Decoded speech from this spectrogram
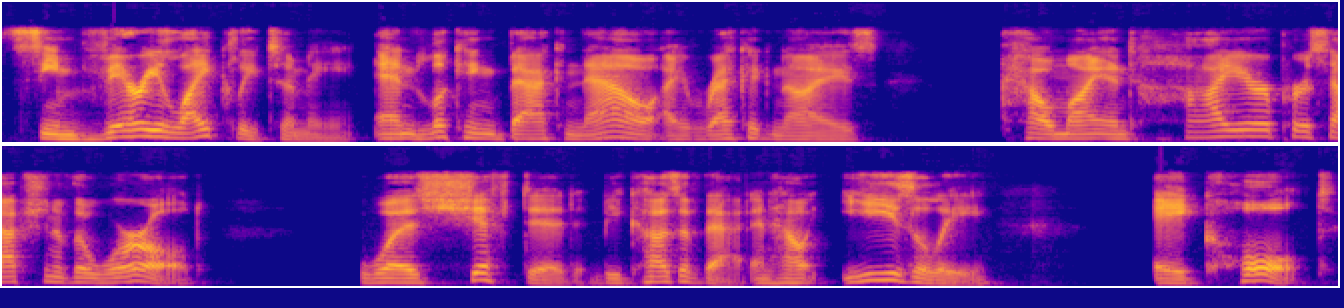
seem very likely to me and looking back now i recognize how my entire perception of the world was shifted because of that and how easily a cult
